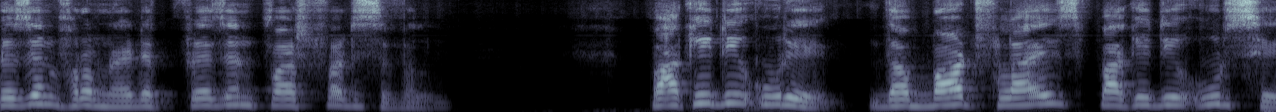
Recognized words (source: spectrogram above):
প্রেজেন্ট ফর্ম না, এটা প্রেজেন্ট ফার্স্ট পার্টিসিপেল পাখিটি উড়ে। দ্য বার্ড ফ্লাইজ পাখিটি উড়ছে।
